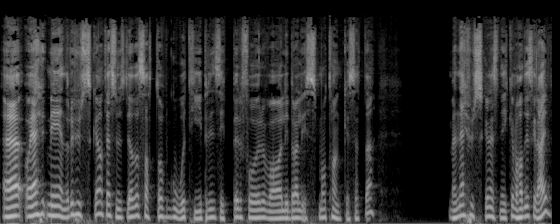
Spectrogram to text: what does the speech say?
Eh, og jeg mener å huske at jeg syns de hadde satt opp gode ti prinsipper for hva liberalisme og tankesettet. Men jeg husker nesten ikke hva de skrev.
